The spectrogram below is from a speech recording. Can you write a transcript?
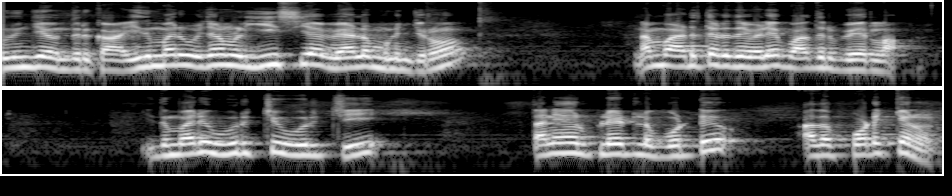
உறிஞ்சே வந்திருக்கா. இது மாதிரி உரிச்சா நம்மளுக்கு ஈஸியாக வேலை முடிஞ்சிடும் நம்ம அடுத்தடுத்த வேலையை பார்த்துட்டு போயிடலாம். இது மாதிரி உரித்து உரித்து தனியாக ஒரு பிளேட்டில் போட்டு அதை புடைக்கணும்.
